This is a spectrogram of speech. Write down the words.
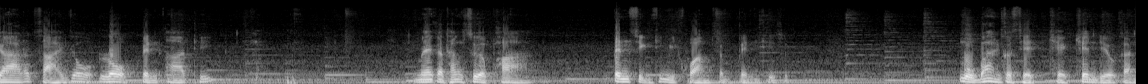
ยารักษาโยโรคเป็นอาทิ แม้กระทั่งเสื้อผ้า เป็นสิ่งที่มีความจำเป็นที่สุด หมู่บ้านก็เสร็จเชกเช่นเดียวกัน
